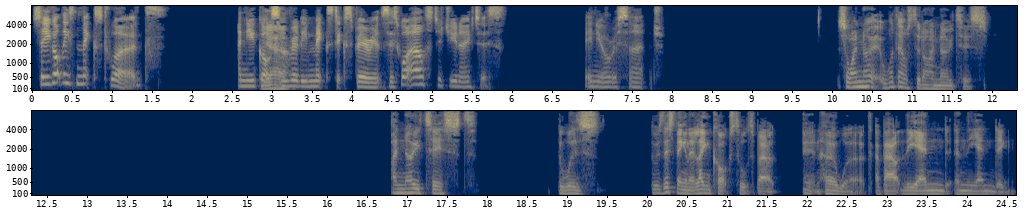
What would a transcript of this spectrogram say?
So you got these mixed words, and you got yeah. some really mixed experiences. What else did you notice in your research? So I know what else did I notice? I noticed there was there was this thing, and Elaine Cox talked about in her work about the end and the ending.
